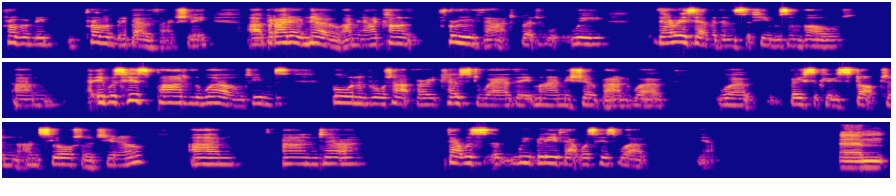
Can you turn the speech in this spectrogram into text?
Probably, probably both, actually. Uh, but I don't know. I mean, I can't prove that, but we there is evidence that he was involved. Um, it was his part of the world. He was born and brought up very close to where the Miami Showband were were basically stopped and, and slaughtered, you know. Um, and uh, that was we believe that was his work. Yeah. Um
